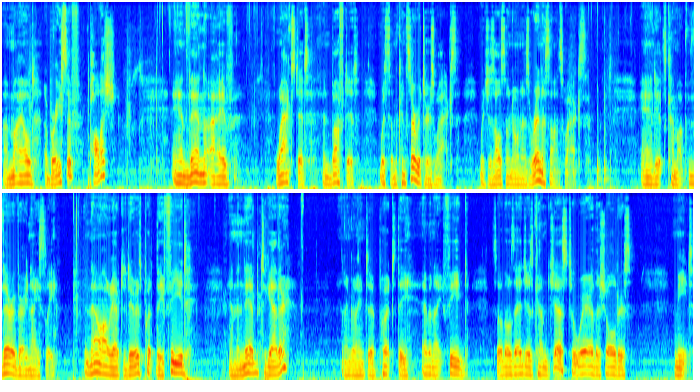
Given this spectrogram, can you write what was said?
a mild abrasive polish. And then I've waxed it and buffed it with some conservator's wax which is also known as renaissance wax. And it's come up very very nicely. And now all we have to do is put the feed and the nib together. And I'm going to put the ebonite feed so those edges come just to where the shoulders meet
